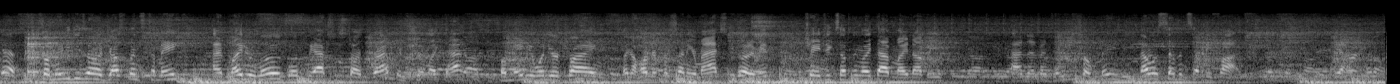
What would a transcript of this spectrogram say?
Yeah, so maybe these are adjustments to make at lighter loads once we actually start prep and shit like that. But maybe when you're trying like 100% of your max, you know what I mean? Changing something like that might not be as advantageous. So maybe that was 775. Yeah.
